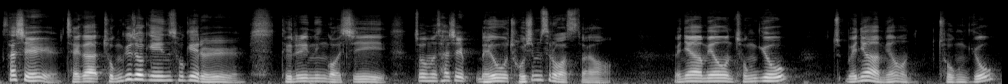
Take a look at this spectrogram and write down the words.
사실 제가 종교적인 소개를 드리는 것이 좀 사실 매우 조심스러웠어요. 왜냐하면 종교, 왜냐하면 종교,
